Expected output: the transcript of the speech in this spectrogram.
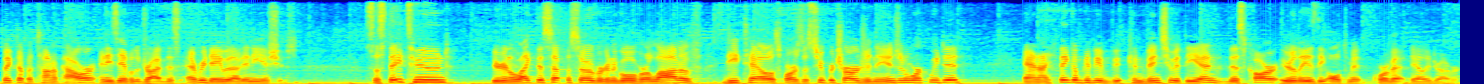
picked up a ton of power, and he's able to drive this every day without any issues. So stay tuned. You're gonna like this episode. We're gonna go over a lot of detail as far as the supercharger and the engine work we did. And I think I'm gonna convince you at the end that this car really is the ultimate Corvette daily driver.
